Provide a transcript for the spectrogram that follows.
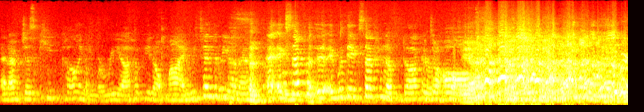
And I'm just keep calling you Maria, I hope you don't mind. We tend to be on a, except for, uh, with the exception of Dr. Hall. We're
